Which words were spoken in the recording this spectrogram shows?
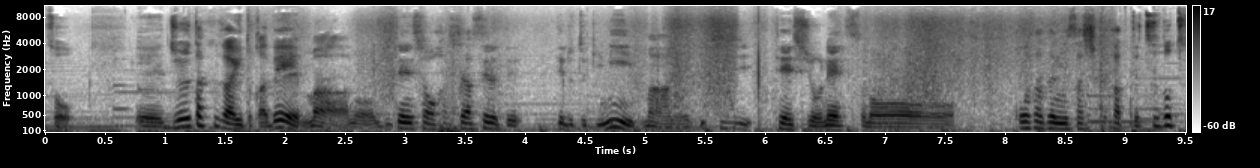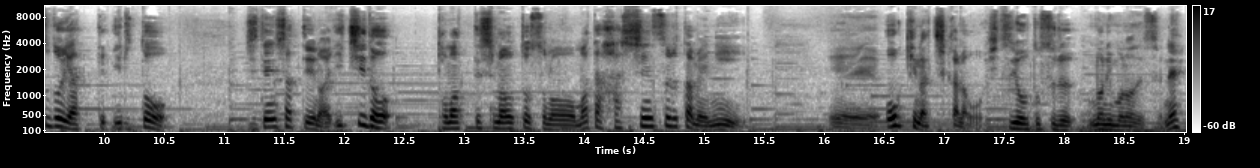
そう、えー、住宅街とかで、まあ、あの自転車を走らせるてる時に、まあ、あの一時停止をねその交差点に差し掛かってつどつどやっていると自転車っていうのは一度止まってしまうとそのまた発進するためにえー、大きな力を必要とする乗り物ですよね。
